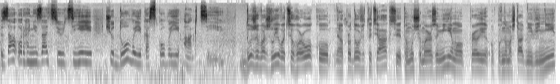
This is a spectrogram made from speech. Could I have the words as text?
за організацію цієї чудової казкової акції. Дуже важливо цього року е, продовжити цю акцію, тому що ми розуміємо, при повномасштабній війні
